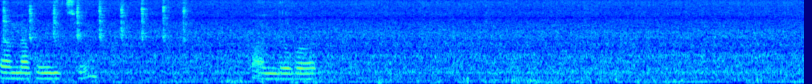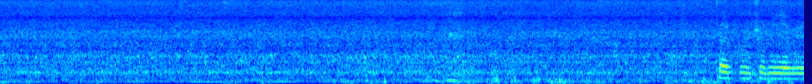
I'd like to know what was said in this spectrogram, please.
রান্না করে দিচ্ছে। অন্ধকার। তারপরে চলে যাবে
